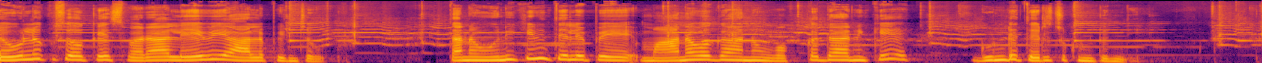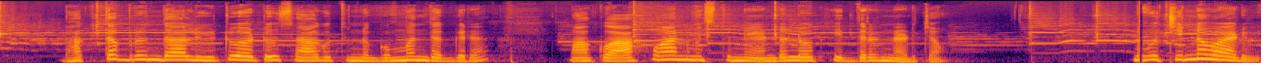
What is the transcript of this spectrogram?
చెవులకు సోకే స్వరాలేవి ఆలపించవు. తన ఉనికిని తెలిపే మానవగానం ఒక్కదానికే గుండె తెరుచుకుంటుంది. భక్త బృందాలు ఇటు అటు సాగుతున్న గుమ్మం దగ్గర మాకు ఆహ్వానమిస్తున్న ఎండలోకి ఇద్దరం నడిచాం. నువ్వు చిన్నవాడివి.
